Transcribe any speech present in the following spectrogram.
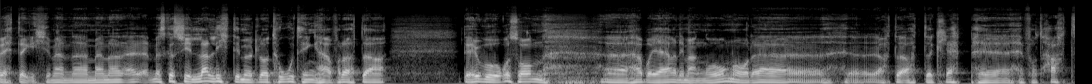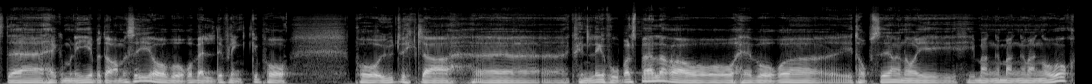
vet jeg ikke, men, men eh, vi skal skille litt imellom to ting her. for at det har jo vært sånn uh, her på Jæren i mange år nå det, uh, at, at, Klepp har, fått hatt det hegemoniet på damesida og vært veldig flinke på, på å utvikle eh, kvinnelige fotballspillere og, har vært i toppserien nå i, i, mange, mange mange år.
